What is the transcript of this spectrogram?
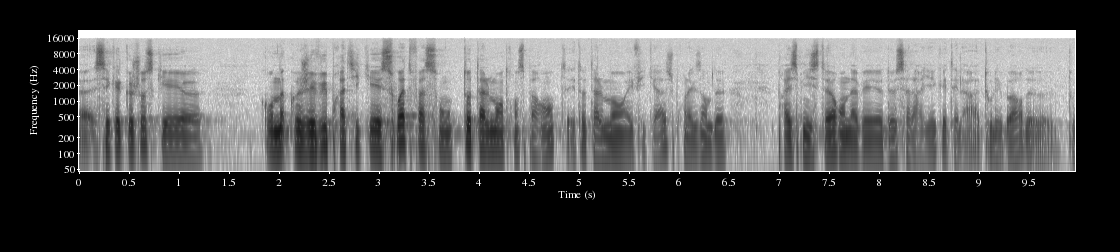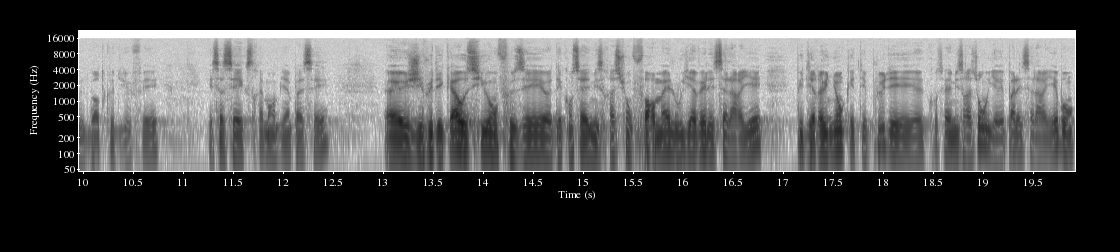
Euh, c'est quelque chose qui est, euh, que j'ai vu pratiquer soit de façon totalement transparente et totalement efficace. Je prends l'exemple de Price Minister, on avait deux salariés qui étaient là, à tous les bords, tous les que Dieu fait, et ça s'est extrêmement bien passé. Euh, j'ai vu des cas aussi où on faisait euh, des conseils d'administration formels où il y avait les salariés, puis des réunions qui n'étaient plus des conseils d'administration où il n'y avait pas les salariés. Bon,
